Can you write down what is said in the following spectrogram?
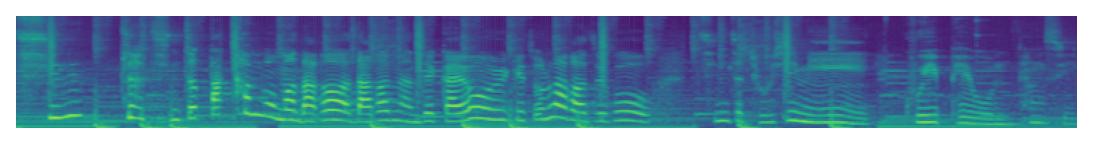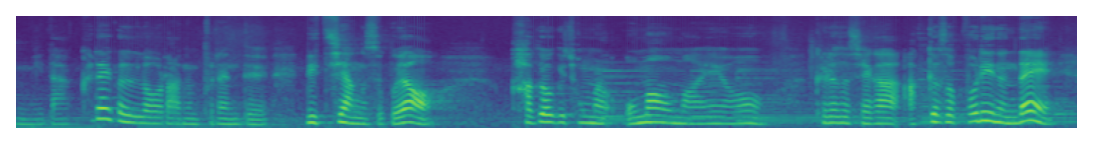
진짜 진짜 딱 한 번만 나가 나가면 안 될까요? 이렇게 쫄라가지고 진짜 조심히 구입해온 향수입니다. 크레글러라는 브랜드 리치 향수고요. 가격이 정말 어마어마해요. 그래서 제가 아껴서 뿌리는데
